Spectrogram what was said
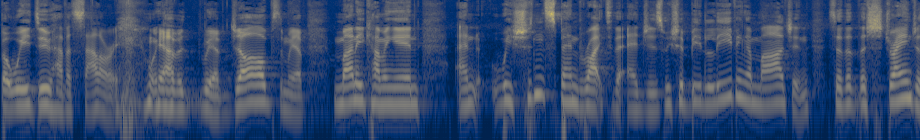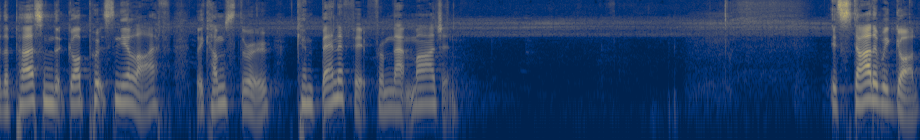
but we do have a salary. we, have a, we have jobs and we have money coming in, and we shouldn't spend right to the edges. We should be leaving a margin so that the stranger, the person that God puts in your life that comes through, can benefit from that margin. It started with God.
